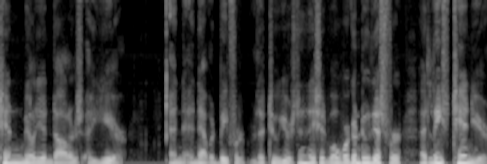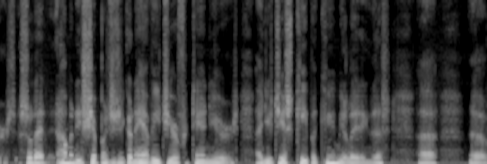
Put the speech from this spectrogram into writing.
10 million dollars a year, and and that would be for the two years. Then they said, well, we're going to do this for at least 10 years. So that how many shipments are you going to have each year for 10 years? And you just keep accumulating this. Uh, uh,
